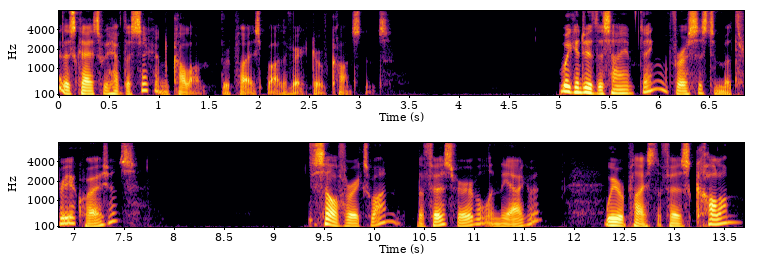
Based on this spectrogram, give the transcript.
In this case, we have the second column replaced by the vector of constants. We can do the same thing for a system of three equations. To solve for x1, the first variable in the argument, we replace the first column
